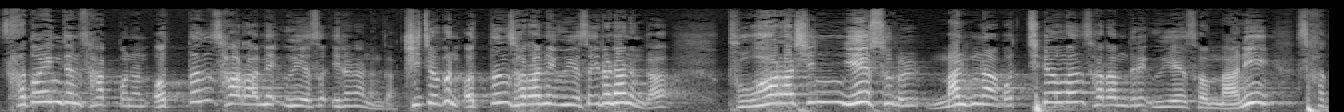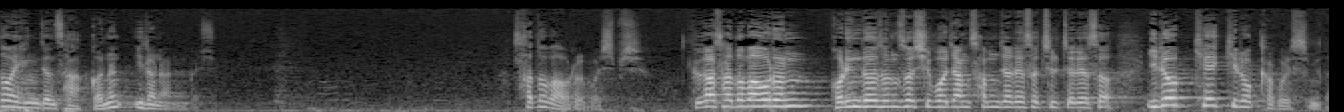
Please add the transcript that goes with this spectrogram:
사도행전 사건은 어떤 사람에 의해서 일어나는가? 기적은 어떤 사람에 의해서 일어나는가? 부활하신 예수를 만나고 체험한 사람들에 의해서만이 사도행전 사건은 일어나는 것입니다. 사도 바울을 보십시오. 그가 사도 바울은 고린도전서 15장 3절에서 7절에서 이렇게 기록하고 있습니다.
